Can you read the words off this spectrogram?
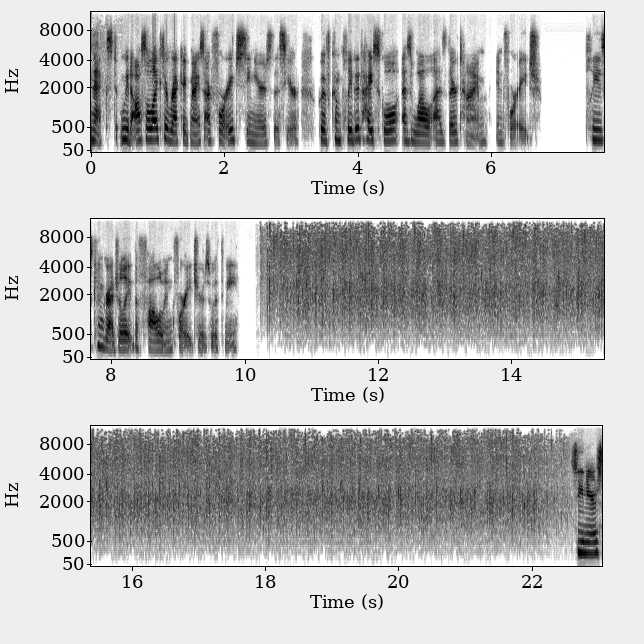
Next, we'd also like to recognize our 4 H seniors this year who have completed high school as well as their time in 4 H. Please congratulate the following 4 Hers with me. Seniors,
